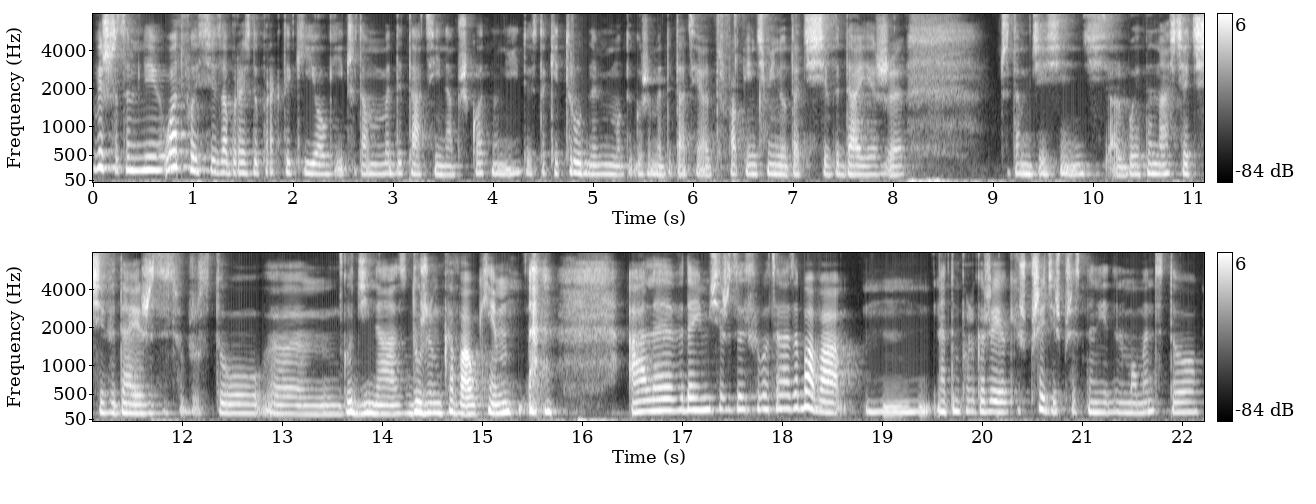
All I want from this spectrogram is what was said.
Wiesz, czasem nie łatwo jest się zabrać do praktyki jogi, czy tam medytacji na przykład. No nie, to jest takie trudne, mimo tego, że medytacja trwa 5 minut, a ci się wydaje, że czy tam 10 albo 11, a ci się wydaje, że to jest po prostu em, godzina z dużym kawałkiem. Ale wydaje mi się, że to jest chyba cała zabawa. Mm, Na tym polega, że jak już przejdziesz przez ten jeden moment, to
